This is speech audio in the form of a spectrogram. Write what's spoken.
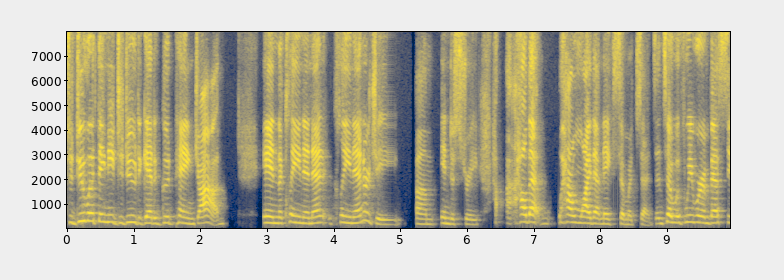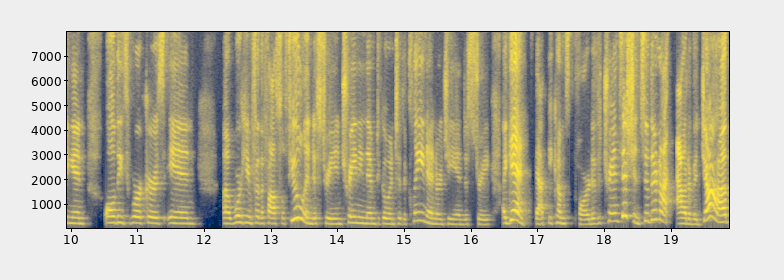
to do what they need to do to get a good paying job in the clean and clean energy um, industry how that how and why that makes so much sense. And so if we were investing in all these workers in uh, working for the fossil fuel industry and training them to go into the clean energy industry again that becomes part of the transition so they're not out of a job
